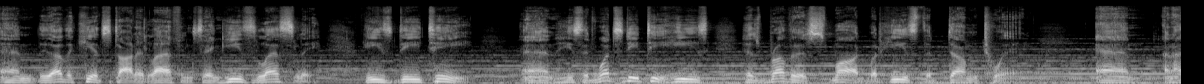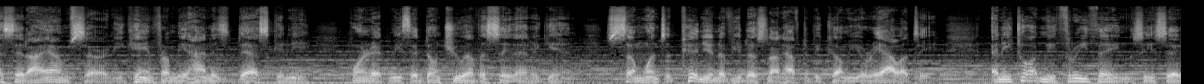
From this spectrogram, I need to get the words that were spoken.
and the other kids started laughing, saying, "He's Leslie, he's DT." And he said, What's DT? He's his brother is smart, but he's the dumb twin. And and I said, I am, sir. And he came from behind his desk and he pointed at me and said, Don't you ever say that again. Someone's opinion of you does not have to become your reality. And he taught me three things. He said,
